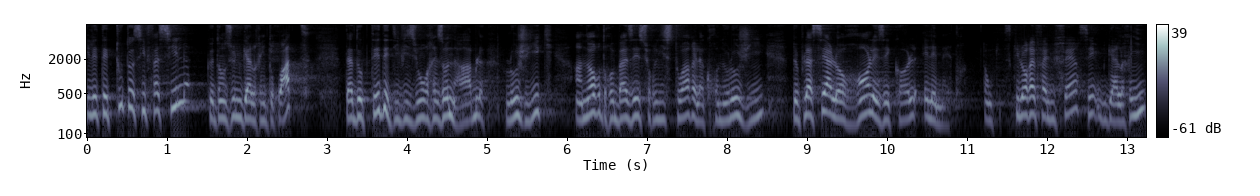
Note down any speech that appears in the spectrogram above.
il était tout aussi facile que dans une galerie droite d'adopter des divisions raisonnables, logiques, un ordre basé sur l'histoire et la chronologie, de placer à leur rang les écoles et les maîtres. Donc ce qu'il aurait fallu faire, c'est une galerie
